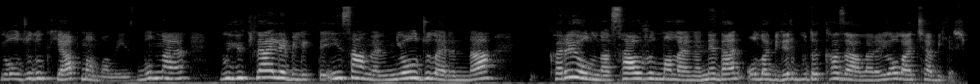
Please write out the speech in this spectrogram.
yolculuk yapmamalıyız. Bunlar bu yüklerle birlikte insanların yolcularında karayoluna savrulmalarına neden olabilir. Bu da kazalara yol açabilir.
